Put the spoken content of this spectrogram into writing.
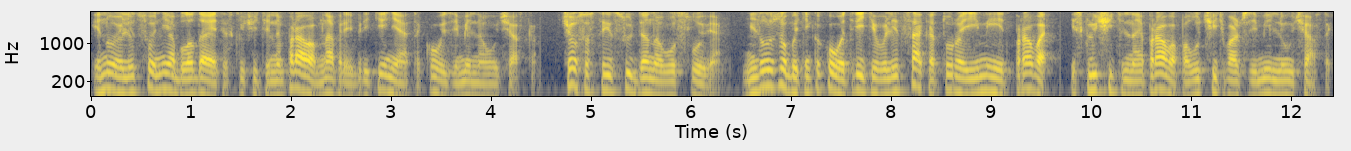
Иное лицо не обладает исключительным правом на приобретение такого земельного участка чем состоит суть данного условия? Не должно быть никакого третьего лица, которое имеет право, исключительное право получить ваш земельный участок.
